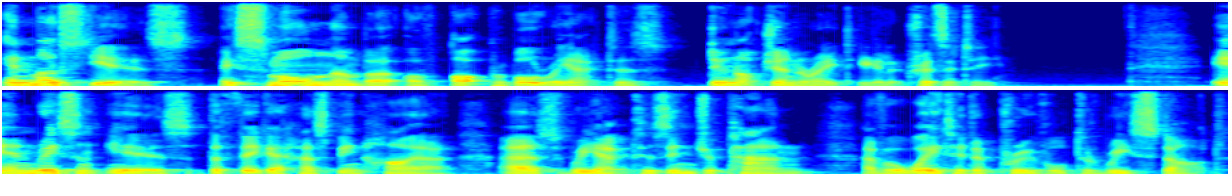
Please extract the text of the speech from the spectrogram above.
In most years, a small number of operable reactors do not generate electricity. In recent years, the figure has been higher as reactors in Japan have awaited approval to restart.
